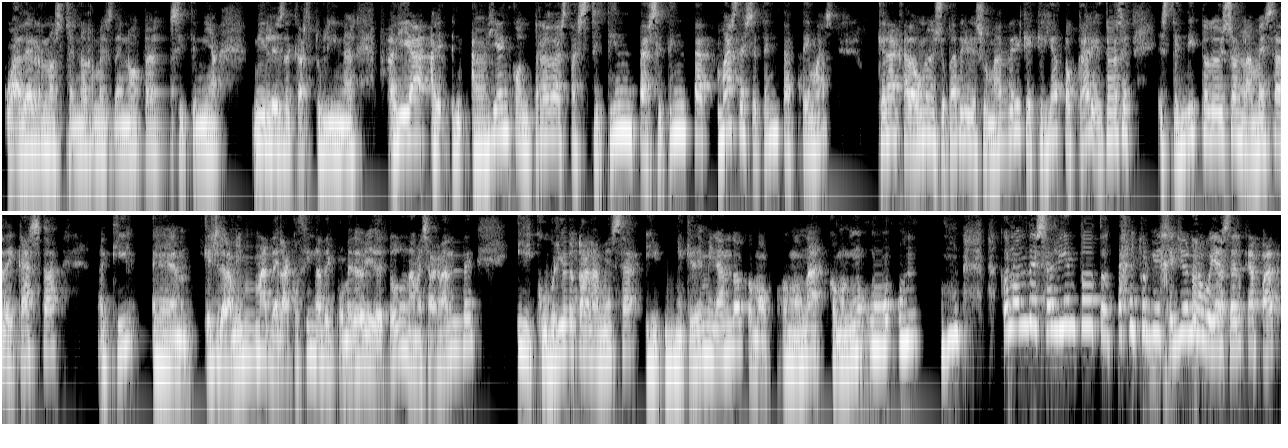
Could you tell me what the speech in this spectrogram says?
cuadernos enormes de notas y tenía miles de cartulinas, había, había encontrado hasta 70, 70, más de 70 temas que eran cada uno de su padre y de su madre, que quería tocar. Y entonces extendí todo eso en la mesa de casa aquí, eh, que es de la misma, de la cocina, del comedor y de todo, una mesa grande, y cubrió toda la mesa y me quedé mirando como, como, una, como un, con un desaliento total, porque dije, yo no voy a ser capaz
